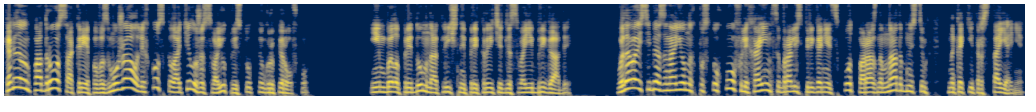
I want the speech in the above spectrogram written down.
Когда он подрос, а крепо возмужал, легко сколотил уже свою преступную группировку. Им было придумано отличное прикрытие для своей бригады. Выдавая себя за наемных пастухов, лихаимцы брались перегонять скот по разным надобностям на какие-то расстояния.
